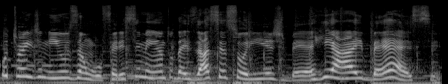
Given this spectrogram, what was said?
O Trade News é um oferecimento das assessorias BRA e BS.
